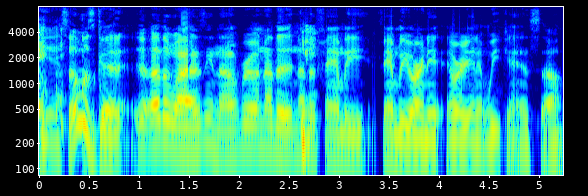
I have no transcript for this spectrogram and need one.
Yeah, so it was good. Otherwise, you know, real another another family family oriented oriented weekend. So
